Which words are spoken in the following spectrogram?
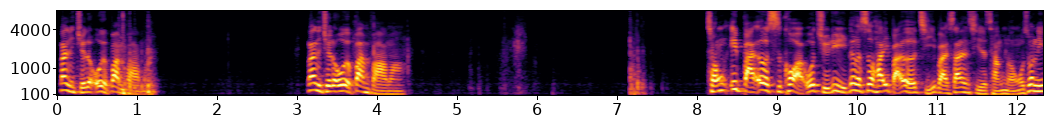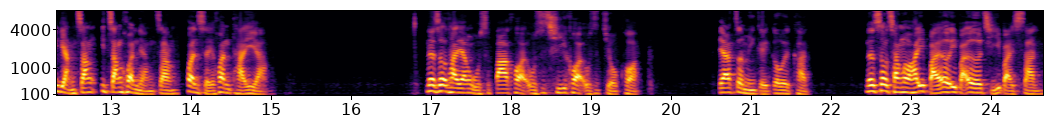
那你觉得我有办法吗？那你觉得我有办法吗？从一百二十块，我举例，那个时候还一百二十几、一百三十几的长龙，我说你两张，一张换两张，换谁？换台阳。那时候台阳五十八块、五十七块、五十九块，等下证明给各位看。那时候长龙还一百二、一百二十几、一百三，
